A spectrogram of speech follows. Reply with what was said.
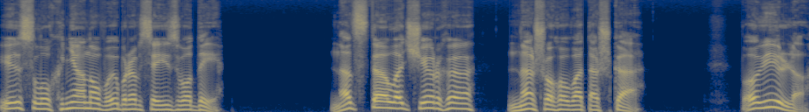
і слухняно вибрався із води. Надстала черга нашого ватажка. Повільно,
